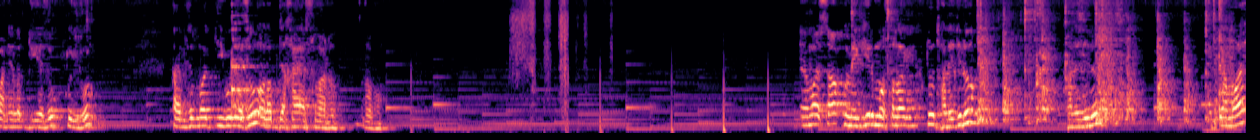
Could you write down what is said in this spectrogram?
পানী অলপ দি আছোঁ শুহিব তাৰপিছত মই কি কৰি আছোঁ অলপ দেখাই আছোঁ আৰু ৰ'ব মই চাওক মেগীৰ মছলাটো ঢালি দিলোঁ ঢালি দিলোঁ এতিয়া মই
